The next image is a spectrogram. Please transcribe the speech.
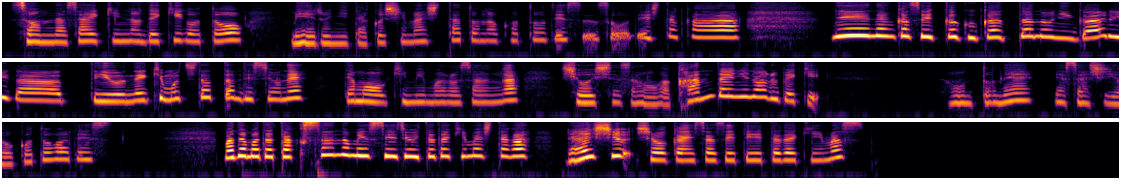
そんな最近の出来事をメールに託しましたとのことです。そうでしたか。ねえ、なんかせっかく買ったのにガリがっていうね、気持ちだったんですよね。でも、君まろさんが消費者さんは寛大になるべき。ほんとね、優しいお言葉です。まだまだたくさんのメッセージをいただきましたが、来週紹介させていただきます。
